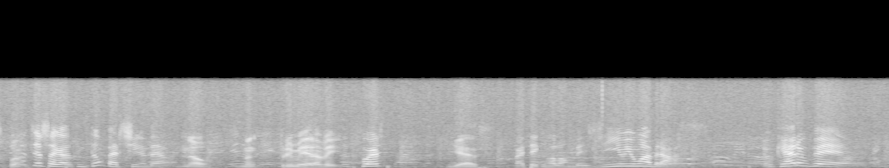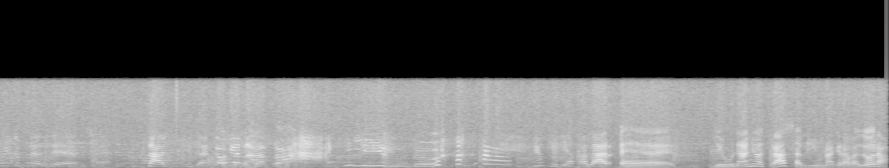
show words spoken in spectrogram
sou fã. Você tinha chegado assim tão pertinho dela? Não, não, primeira vez. First, Yes. vai ter que rolar um beijinho e um abraço. Eu quero ver. Muito prazer. Thalita com o Renato. Ah, que lindo. Yo quería hablar, eh, de un año atrás abrí una grabadora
